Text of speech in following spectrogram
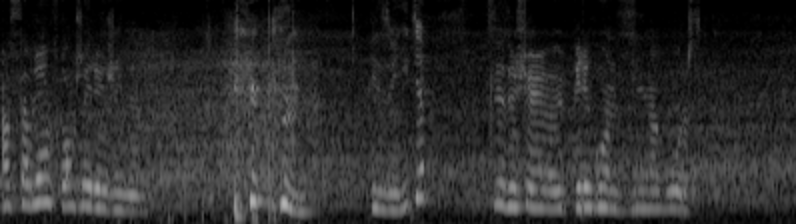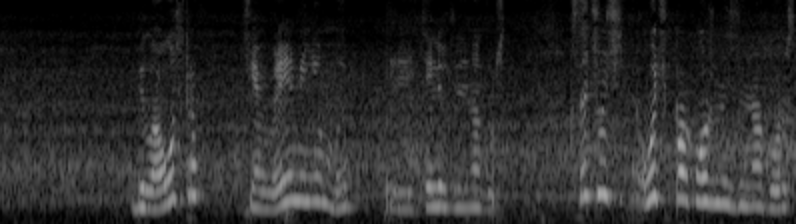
оставляем в том же режиме. Извините. Следующий перегон Зеленогорск. Белоостров. Тем временем мы прилетели в Зеленогорск. Кстати, очень, очень похоже на Зеленогорск.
